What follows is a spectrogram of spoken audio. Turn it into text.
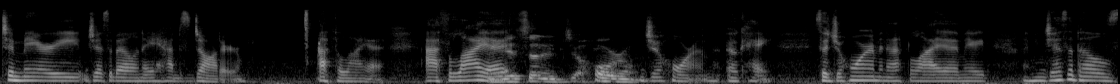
to marry Jezebel and Ahab's daughter, Athaliah. Athaliah His son is Jehoram. Jehoram. Okay. So Jehoram and Athaliah married. I mean, Jezebel's.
